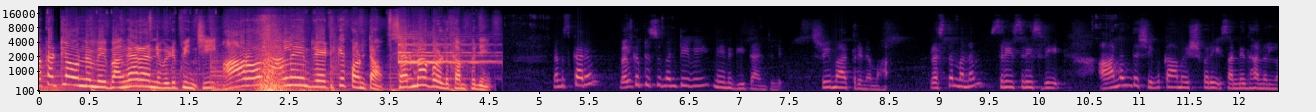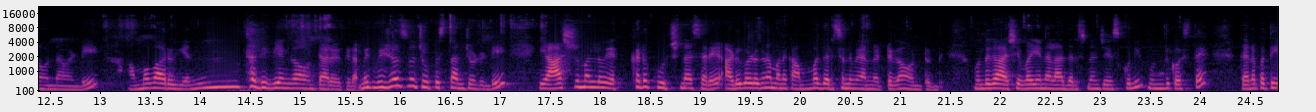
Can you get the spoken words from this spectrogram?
తాకట్లో ఉన్న మీ బంగారాన్ని విడిపించి ఆ రోజు ఆన్లైన్ రేటుకి కొంటాం. Sharma gold company. నమస్కారం. Welcome to Suman TV. నేను గీతాంజలి. శ్రీమాత్రి నమ. ప్రస్తుతం మనం శ్రీ శ్రీ శ్రీ ఆనంద శివకామేశ్వరి సన్నిధానంలో ఉన్నామండి. అమ్మవారు ఎంత దివ్యంగా ఉంటారో ఇక్కడ. మీకు విజువల్స్లో చూపిస్తాను చూడండి. ఈ ఆశ్రమంలో ఎక్కడ కూర్చున్నా సరే అడుగడుగున మనకు అమ్మ దర్శనమే అన్నట్టుగా ఉంటుంది. ముందుగా ఆ శివయ్యని అలా దర్శనం చేసుకుని ముందుకొస్తే గణపతి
